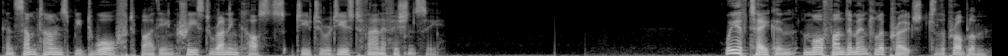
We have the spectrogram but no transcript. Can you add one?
can sometimes be dwarfed by the increased running costs due to reduced fan efficiency. We have taken a more fundamental approach to the problem.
